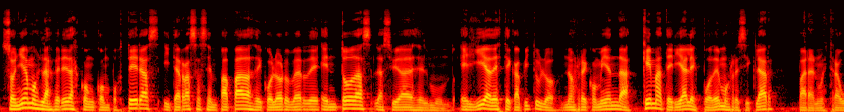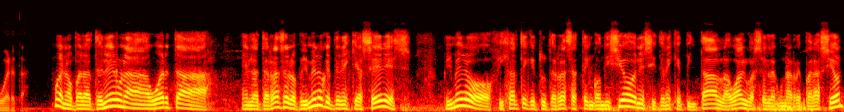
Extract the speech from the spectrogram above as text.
Soñamos las veredas con composteras y terrazas empapadas de color verde en todas las ciudades del mundo. El guía de este capítulo nos recomienda qué materiales podemos reciclar para nuestra huerta. Bueno, para tener una huerta en la terraza, lo primero que tenés que hacer es, primero, fijarte que tu terraza esté en condiciones, si tenés que pintarla o algo, hacerle alguna reparación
